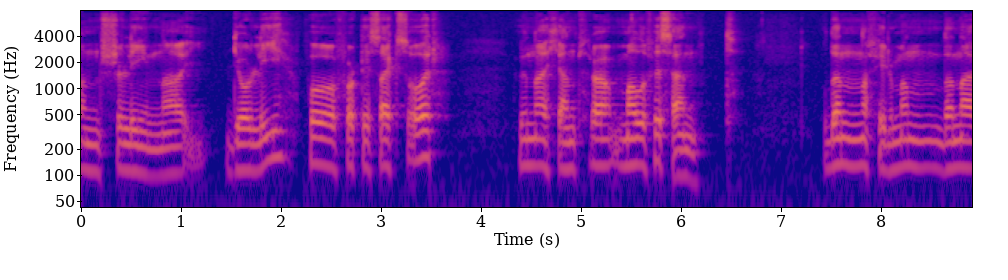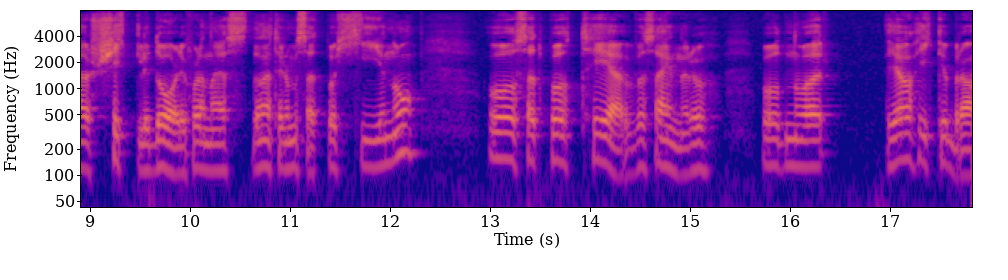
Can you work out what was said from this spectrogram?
Angelina Jolie på 46 år. Hun er kjent fra Maleficent. Og denne filmen den er skikkelig dårlig, for den er, den er til og med sett på kino og sett på TV seinere, og den var ja, ikke bra.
